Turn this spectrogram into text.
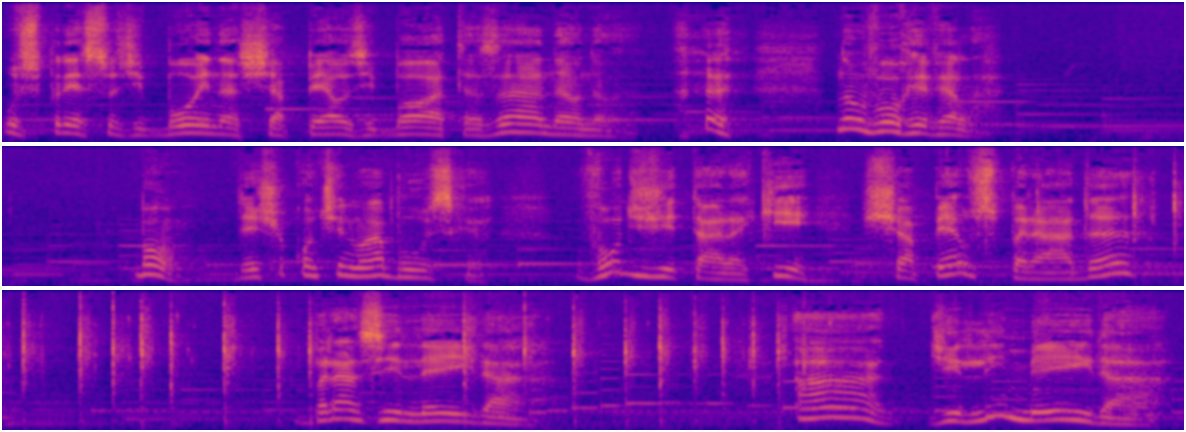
Os preços de boinas, chapéus e botas. Ah, não, não. não vou revelar. Bom, deixa eu continuar a busca. Vou digitar aqui Chapéus Prada Brasileira. Ah, de Limeira.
